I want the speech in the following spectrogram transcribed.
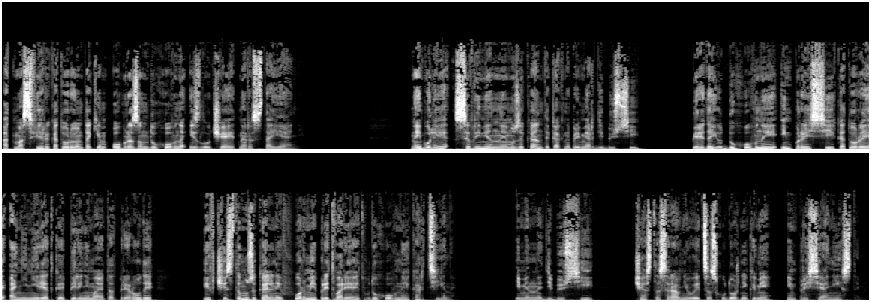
атмосферы, которую он таким образом духовно излучает на расстоянии. Наиболее современные музыканты, как, например, Дебюсси, передают духовные импрессии, которые они нередко перенимают от природы и в чисто музыкальной форме притворяют в духовные картины. Именно Дебюсси часто сравнивается с художниками-импрессионистами.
